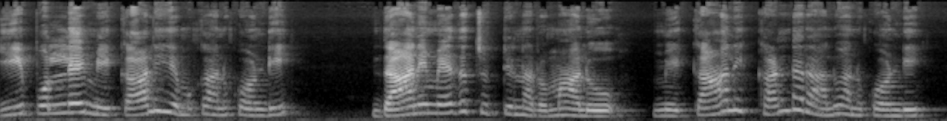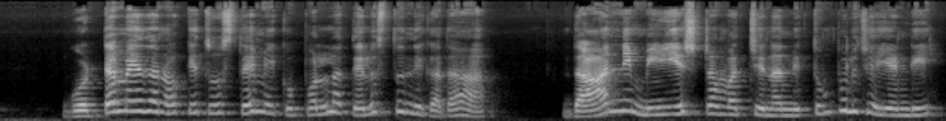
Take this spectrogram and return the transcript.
ఈ పుల్లే మీ కాలి ఎముక అనుకోండి. దాని మీద చుట్టిన రుమాలు మీ కాలి కండరాలు అనుకోండి. గుడ్డ మీద నొక్కి చూస్తే మీకు పుల్ల తెలుస్తుంది కదా. దాన్ని మీ ఇష్టం వచ్చినన్ని తుంపులు చేయండి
